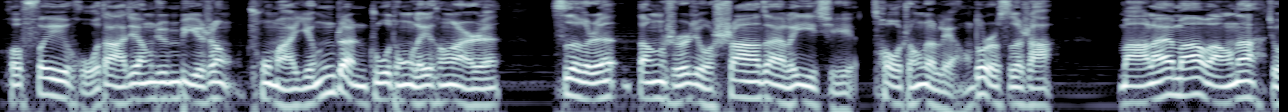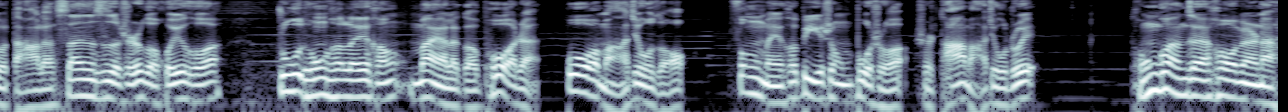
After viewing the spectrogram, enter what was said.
和飞虎大将军毕胜出马迎战朱仝、雷横二人。四个人当时就杀在了一起，凑成了两对厮杀，马来马往呢，就打了三四十个回合。朱仝和雷横卖了个破绽。拨马就走，丰美和必胜不舍，是打马就追。童贯在后面呢，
